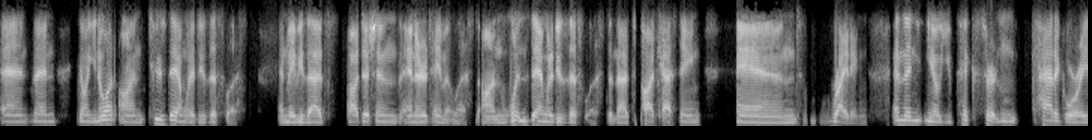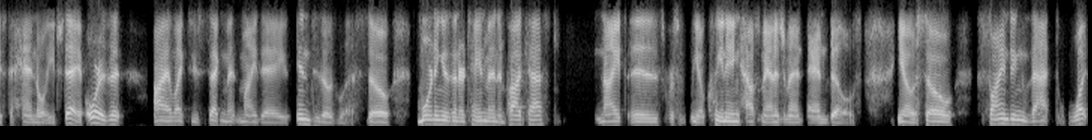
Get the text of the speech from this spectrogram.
and then going, you know what, on Tuesday I'm going to do this list. And maybe that's auditions and entertainment list. On Wednesday I'm going to do this list and that's podcasting and writing. And then, you know, you pick certain categories to handle each day. Or is it I like to segment my day into those lists. So morning is entertainment and podcast, night is you know cleaning, house management and bills. You know, so finding that what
